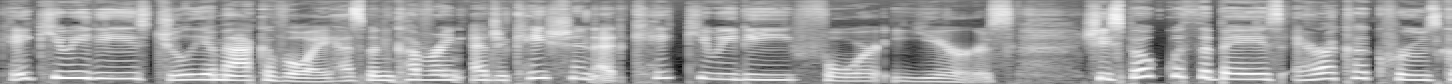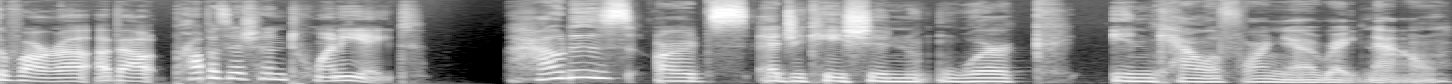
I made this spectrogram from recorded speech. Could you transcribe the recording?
KQED's Julia McEvoy has been covering education at KQED for years. She spoke with the Bay's Ericka Cruz Guevarra about Proposition 28. How does arts education work in California right now?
